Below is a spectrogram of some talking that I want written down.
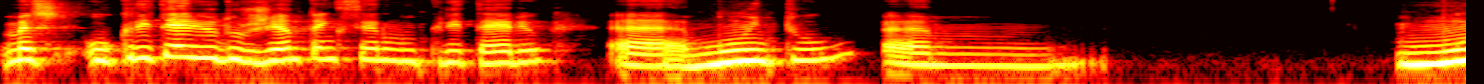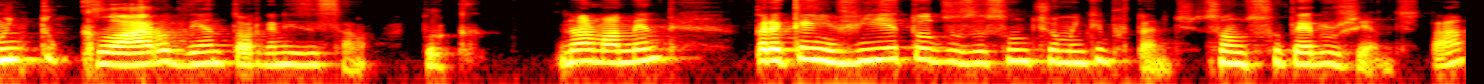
Mas o critério de urgente tem que ser um critério uh, muito, um, muito claro dentro da organização. Porque normalmente, para quem envia, todos os assuntos são muito importantes, são super urgentes, tá?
